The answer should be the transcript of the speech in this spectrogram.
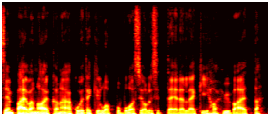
sen päivän aikana, ja kuitenkin loppuvuosi oli sitten edelleenkin ihan hyvä, että –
